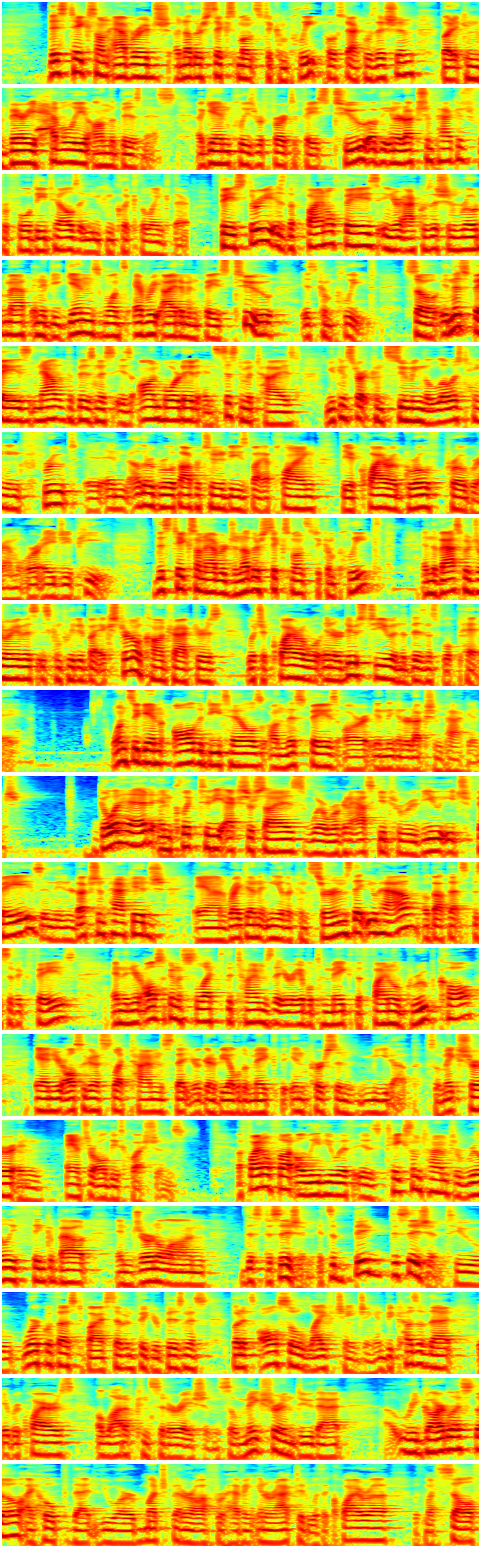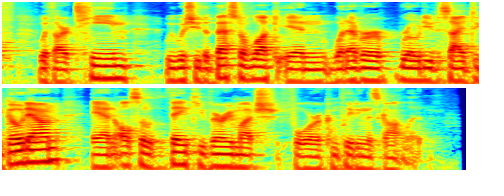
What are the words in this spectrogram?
This takes on average another six months to complete post acquisition, but it can vary heavily on the business. Again, please refer to phase two of the introduction package for full details, and you can click the link there. Phase three is the final phase in your acquisition roadmap, and it begins once every item in phase two is complete. So, in this phase, now that the business is onboarded and systematized, you can start consuming the lowest hanging fruit and other growth opportunities by applying the Acquira Growth Program, or AGP. This takes on average another six months to complete, and the vast majority of this is completed by external contractors, which Acquira will introduce to you and the business will pay. Once again, all the details on this phase are in the introduction package. Go ahead and click to the exercise where we're going to ask you to review each phase in the introduction package and write down any other concerns that you have about that specific phase. And then you're also going to select the times that you're able to make the final group call and you're also going to select times that you're going to be able to make the in-person meetup. So make sure and answer all these questions. A final thought I'll leave you with is take some time to really think about and journal on this decision. It's a big decision to work with us to buy a seven figure business, but it's also life changing. And because of that, it requires a lot of consideration. So make sure and do that. Regardless, though, I hope that you are much better off for having interacted with Acquira, with myself, with our team. We wish you the best of luck in whatever road you decide to go down. And also, thank you very much for completing this gauntlet.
